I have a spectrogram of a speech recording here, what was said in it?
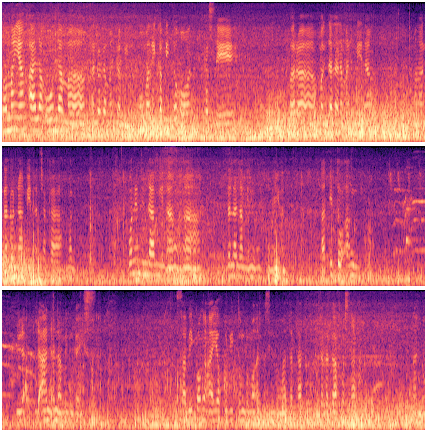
Mamayang alauna mag, ano naman kami, bumalik kami doon kasi para magdala naman kami ng mga galon namin at saka mag kunin din namin ang mga dala namin ngayon. At ito ang da- daanan namin guys. Sabi ko nga ayaw ko ditong dumaan kasi matatakot talaga ako sa ano, ano.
